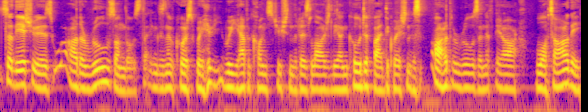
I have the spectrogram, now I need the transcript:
So the issue is, are there rules on those things? And of course, where, you have a constitution that is largely uncodified, the question is, are there rules? And if there are, what are they?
